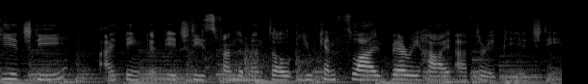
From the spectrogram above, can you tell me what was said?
PhD. I think a PhD is fundamental. You can fly very high after a PhD.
